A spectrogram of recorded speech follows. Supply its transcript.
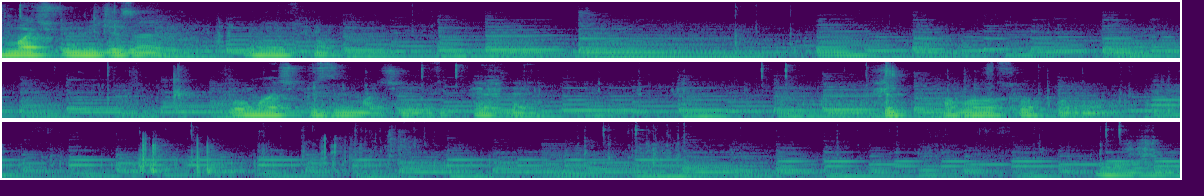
Bu maç dinleyeceğiz ha. Bu maç bizim maçımız. Efe. Havana sokma onu. Oo.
